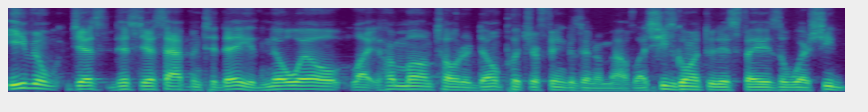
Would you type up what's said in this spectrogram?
even just this just happened today. Noelle, like her mom told her, don't put your fingers in her mouth. Like she's going through this phase of where she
